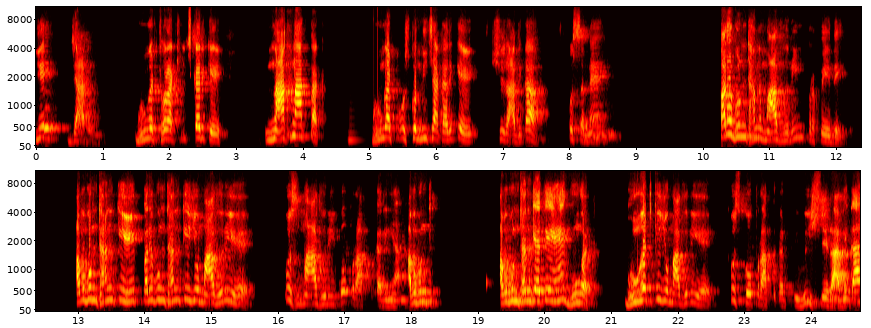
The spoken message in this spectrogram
ये जा रही है। घूंघट थोड़ा खींच करके नाक नाक तक घूंघट उसको नीचा करके श्री राधिका उस समय परिगुंठन माधुरी प्रपेदे। अवगुंठन की परिगुंठन की जो माधुरी है, उस माधुरी को प्राप्त करिए अवगुंठ अवगुंठन कहते हैं घूंघट। घूंघट की जो माधुरी है, उसको प्राप्त करती हुई श्री राधिका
